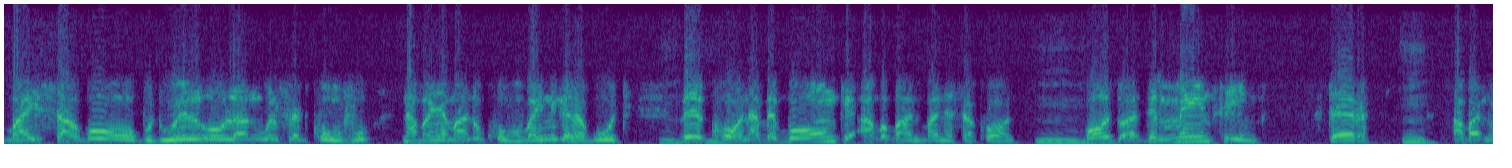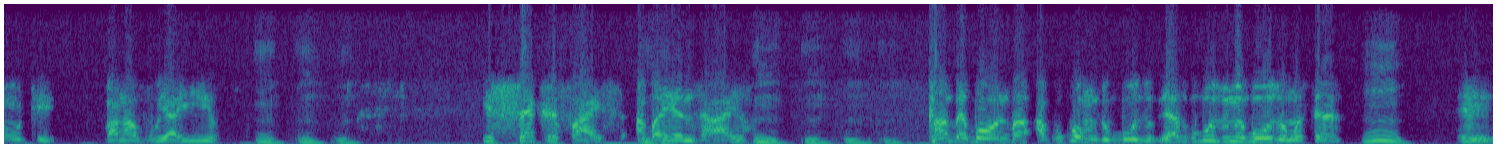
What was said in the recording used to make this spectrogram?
bayisa koobudwil olan wilfred khovu nabanye abantu okhovu bayinikela kuthi Mhm. bekhona bebonke aba bantu banesakhono. Mm, kodwa the main thing stera mm, abanothi bangavuya yiyo. Mm, mm, mm, yi-sacrifice abayenzayo. Mm, mm, mm, mm. xa bebona uba akukho mntu ubuzo yazi kubuza imibuzo ngostera? Mm, Eh,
